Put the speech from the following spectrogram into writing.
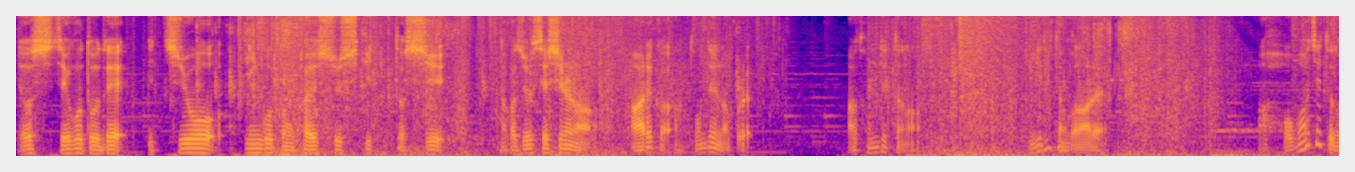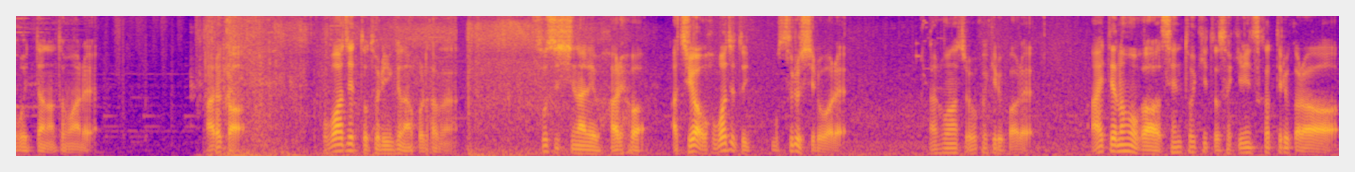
よし、ということで、一応、インゴットも回収しきったし、なんか銃声してるな。あれか飛んでるな、これ。あ、飛んでったな。逃げてたのかな、あれ。あ、ホバージェットどこ行ったな、多分あれ。あれか。ホバージェット取りに行くな、これ多分。阻止しなれば、あれは。あ、違う。ホバージェットもうスルーしてる、あれ。なるほどな、ちょかけるか、あれ。相手の方が戦闘キット先に使ってるから、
